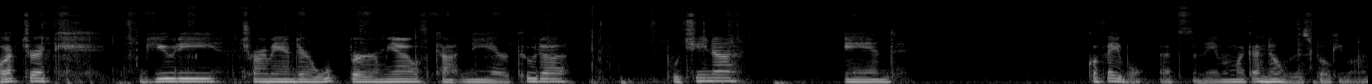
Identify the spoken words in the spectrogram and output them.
Electric, Beauty, Charmander, Wooper, Meowth, Cottonee, Arrokuda, Puccina, and Clefable. That's the name. I'm like, I know this Pokemon.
